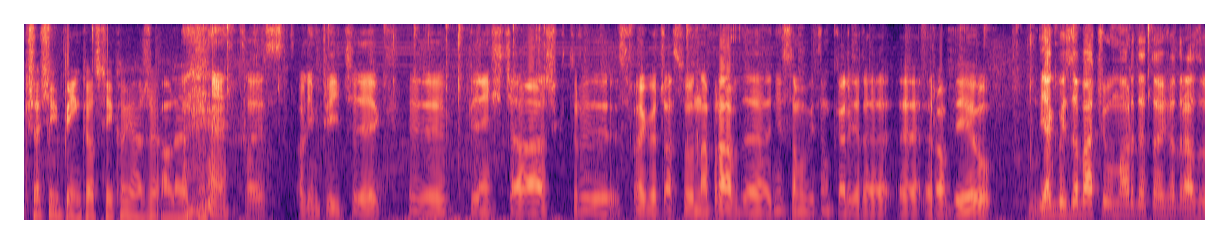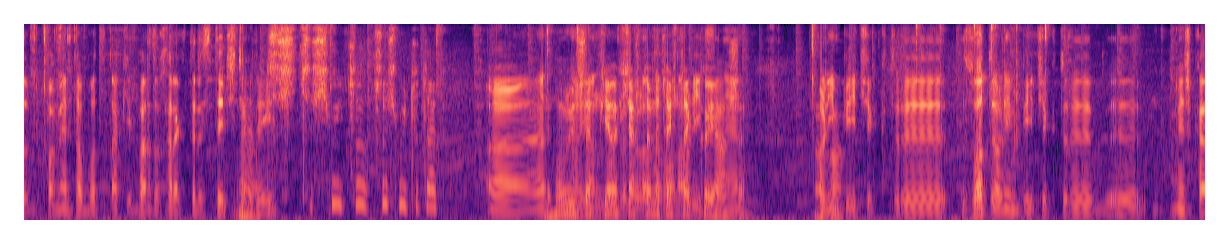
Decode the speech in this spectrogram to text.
Grzesiek Bieńkowski kojarzy, ale to... To jest olimpijczyk, y, pięściarz, który swojego czasu naprawdę niesamowitą karierę y, robił. Jakbyś zobaczył mordę, to już od razu pamiętał, bo to taki bardzo charakterystyczny No, coś, coś mi to, coś mi to tak... E, Mówisz, i że on w pięściarz, to mi coś na tak ulicy, kojarzy. nie? Aha. Olimpijczyk, który. Złoty olimpijczyk, który y, mieszka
